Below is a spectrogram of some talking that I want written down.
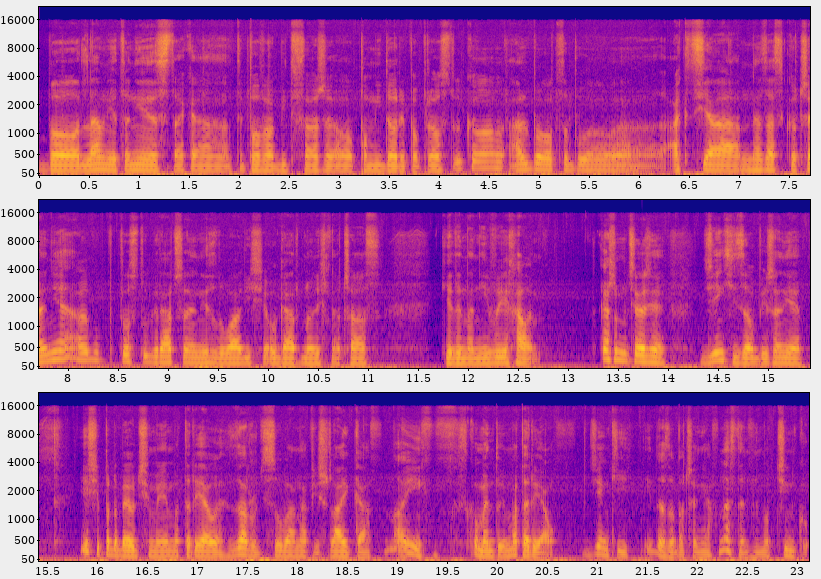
bo dla mnie to nie jest taka typowa bitwa, że o pomidory po prostu, tylko albo to była akcja na zaskoczenie, albo po prostu gracze nie zdołali się ogarnąć na czas, kiedy na niej wyjechałem. W każdym razie, dzięki za obejrzenie. Jeśli podobają Ci się moje materiały, zarzuć suba, napisz lajka, no i skomentuj materiał. Dzięki i do zobaczenia w następnym odcinku.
